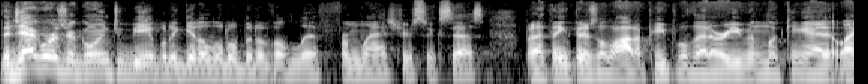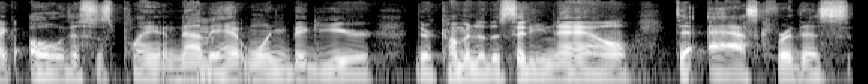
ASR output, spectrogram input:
the Jaguars are going to be able to get a little bit of a lift from last year's success, but I think there's a lot of people that are even looking at it like, oh, this was planned. Now they mm. had one big year. They're coming to the city now to ask for this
